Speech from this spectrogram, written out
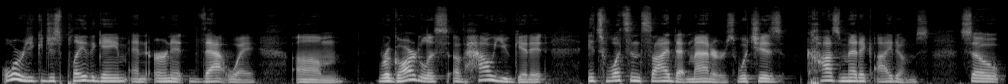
or you could just play the game and earn it that way. Um, regardless of how you get it, it's what's inside that matters, which is cosmetic items. So,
